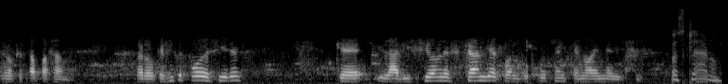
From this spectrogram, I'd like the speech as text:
en lo que está pasando. Pero lo que sí te puedo decir es que la visión les cambia cuando escuchan que no hay medicina. Pues claro.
